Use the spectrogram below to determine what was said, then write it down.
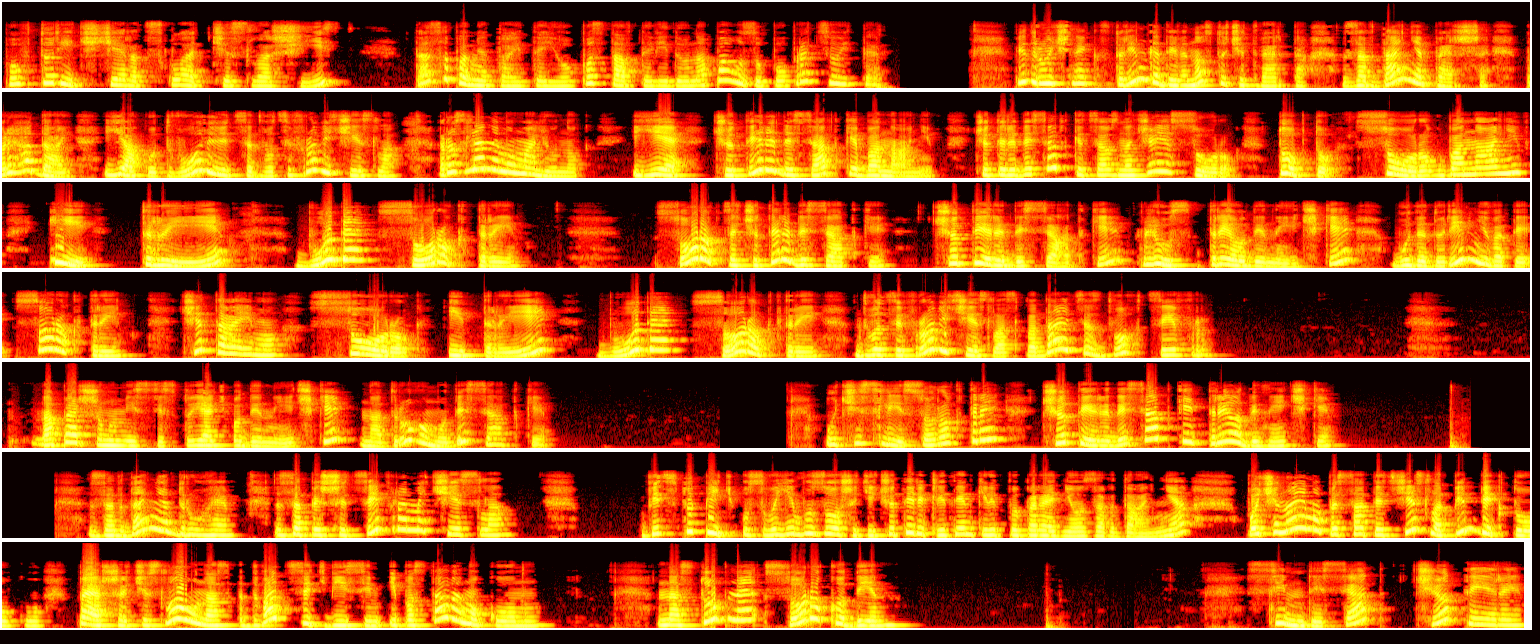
Повторіть ще раз склад числа 6 та запам'ятайте його. Поставте відео на паузу, попрацюйте. Підручник, сторінка 94. Завдання перше. Пригадай, як утворюються двоцифрові числа. Розглянемо малюнок. Є 4 десятки бананів. 4 десятки це означає 40. Тобто 40 бананів і 3 буде 43. 40 це 4 десятки. 4 десятки плюс 3 одинички буде дорівнювати 43. Читаємо 40 і 3 буде 43. Двоцифрові числа складаються з двох цифр. На першому місці стоять одинички, на другому десятки. У числі 43 4 десятки і 3 одинички. Завдання друге. Запиши цифрами числа. Відступіть у своєму зошиті 4 клітинки від попереднього завдання. Починаємо писати числа під диктовку. Перше число у нас 28 і поставимо кому. Наступне 41. 74.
